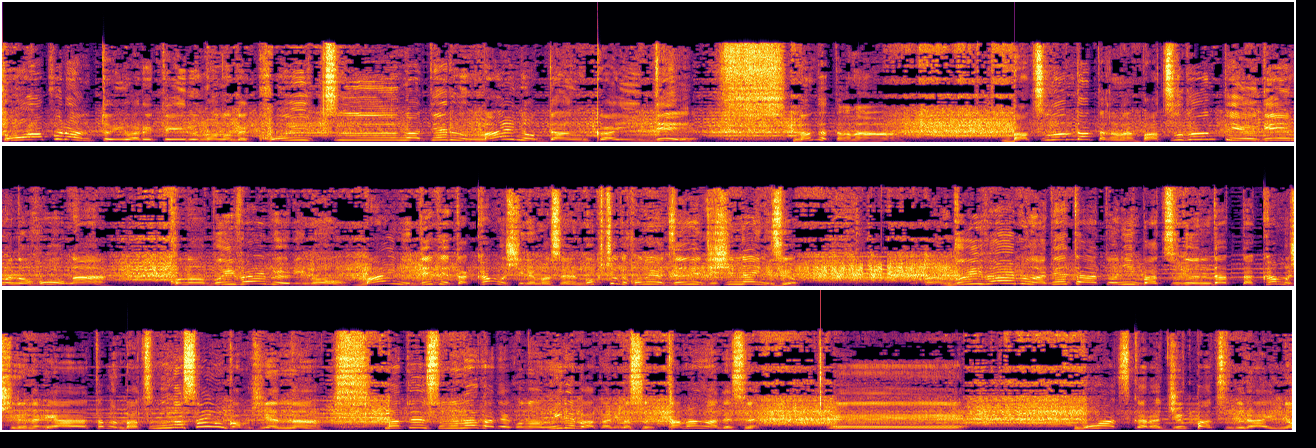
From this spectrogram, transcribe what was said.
トアプランと言われているもので、こいつが出る前の段階で、何だったかな抜群だったかな抜群っていうゲームの方が、この V5 よりも前に出てたかもしれません。僕ちょっとこの辺全然自信ないんですよ。V5 が出た後に抜群だったかもしれない。いや多分抜群が最後かもしれんな。まあ、とりあえずその中で、この見ればわかります。弾がですね、えー、5発から10発ぐらいの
